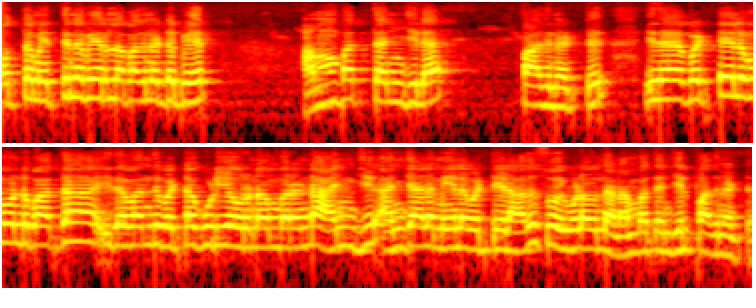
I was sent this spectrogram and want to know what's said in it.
மொத்தம் எத்தனை பேரில் பதினெட்டு பேர்? ஐம்பத்தஞ்சில் பதினெட்டு. இதை வெட்டேலும் கொண்டு பார்த்தா இதை வந்து வெட்டக்கூடிய ஒரு நம்பர்ண்டா அஞ்சு அஞ்சால் மேலே வெட்டேலாது. ஸோ இவ்வளவு தான் ஐம்பத்தஞ்சில் பதினெட்டு.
